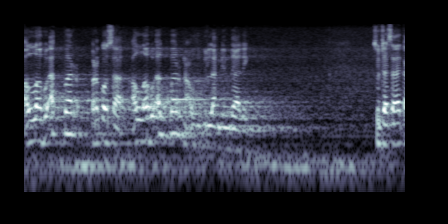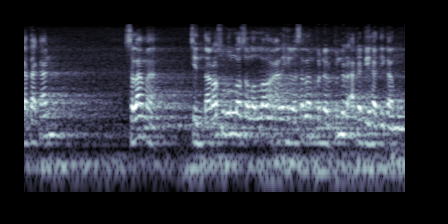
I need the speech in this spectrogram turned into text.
Allahu Akbar, perkosa. Allahu Akbar, naudzubillah min dalik. Sudah saya katakan, selama cinta Rasulullah Shallallahu Alaihi Wasallam benar-benar ada di hati kamu.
